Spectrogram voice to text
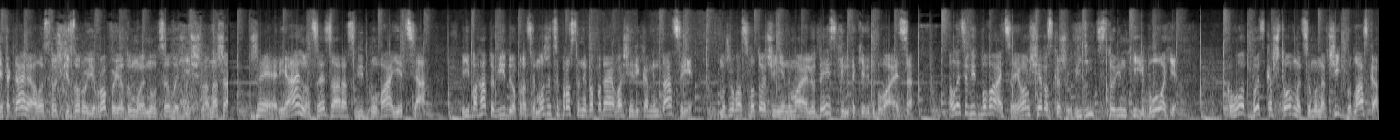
і так далі. Але з точки зору Європи, я думаю, ну це логічно. На жаль, вже реально це зараз відбувається. І багато відео про це. Може, це просто не попадає в ваші рекомендації. Може, у вас в оточенні немає людей, з ким таке відбувається. Але це відбувається. Я вам ще раз кажу: відіть сторінки, блоги. Кого безкоштовно цьому навчіть, будь ласка.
